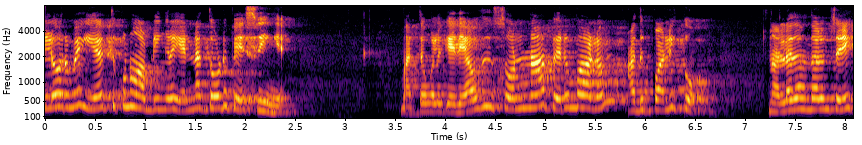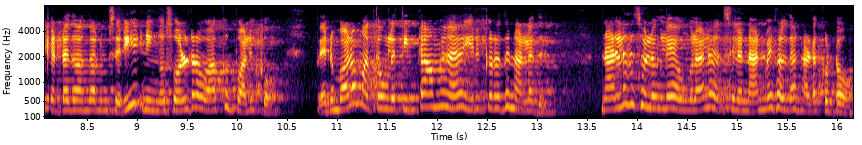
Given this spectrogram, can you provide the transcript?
எல்லோருமே ஏற்றுக்கணும் அப்படிங்கிற எண்ணத்தோடு பேசுவீங்க. மற்றவங்களுக்கு எதையாவது சொன்னால் பெரும்பாலும் அது பழிக்கும். நல்லதாக இருந்தாலும் சரி கெட்டதாக இருந்தாலும் சரி நீங்கள் சொல்கிற வாக்கு பழிக்கும். பெரும்பாலும் மற்றவங்களை திட்டாமல் இருக்கிறது நல்லது. நல்லது சொல்லுங்களேன் உங்களால் சில நன்மைகள் தான் நடக்கட்டும்.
